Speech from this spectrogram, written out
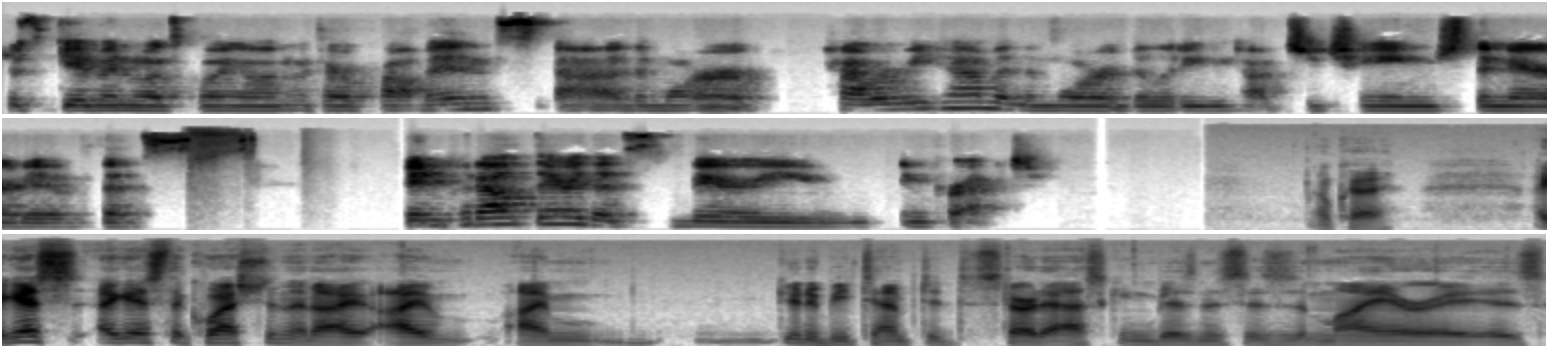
just given what's going on with our province, uh, the more power we have and the more ability we have to change the narrative that's been put out there that's very incorrect. Okay. I guess I guess the question that I, I I'm going to be tempted to start asking businesses in my area is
